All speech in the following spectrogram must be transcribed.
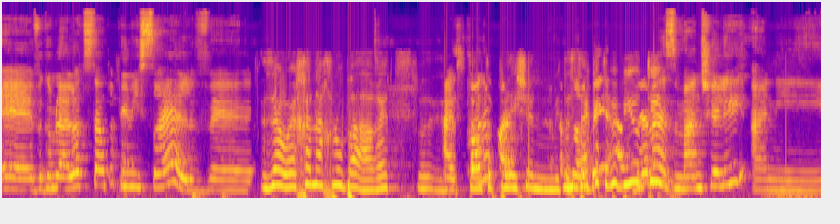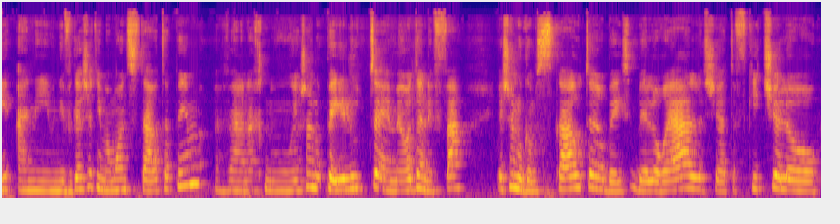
אה, וגם להעלות סטארט-אפים מישראל. ו... זהו, איך אנחנו בארץ? start-up nation מתעסקת ב beauty? הרבה מהזמן שלי, אני, אני נפגשת עם המון סטארט-אפים, ואנחנו, יש לנו פעילות אה, מאוד ענפה. יש לנו גם scouter בלוריאל, שהתפקיד שלו,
